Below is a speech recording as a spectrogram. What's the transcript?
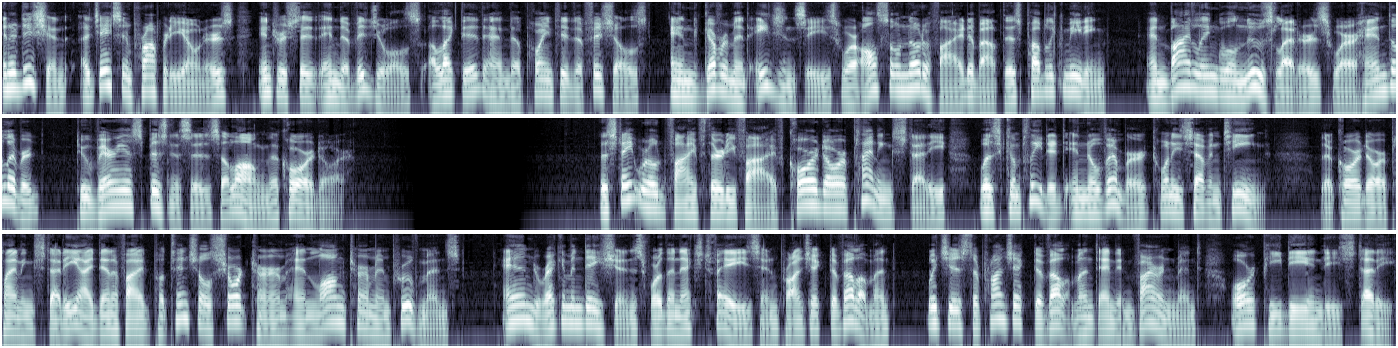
In addition, adjacent property owners, interested individuals, elected and appointed officials, and government agencies were also notified about this public meeting, and bilingual newsletters were hand delivered to various businesses along the corridor. The State Road 535 Corridor Planning Study was completed in November 2017. The Corridor Planning Study identified potential short term and long term improvements and recommendations for the next phase in project development, which is the Project Development and Environment or PD&E study.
